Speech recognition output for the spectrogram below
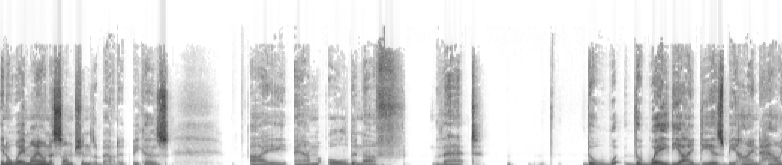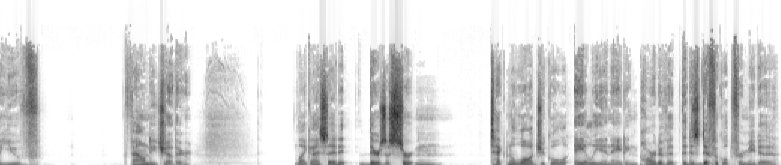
in a way, my own assumptions about it because I am old enough that the w- the way the ideas behind how you've found each other, like I said, it there's a certain technological alienating part of it that is difficult for me to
